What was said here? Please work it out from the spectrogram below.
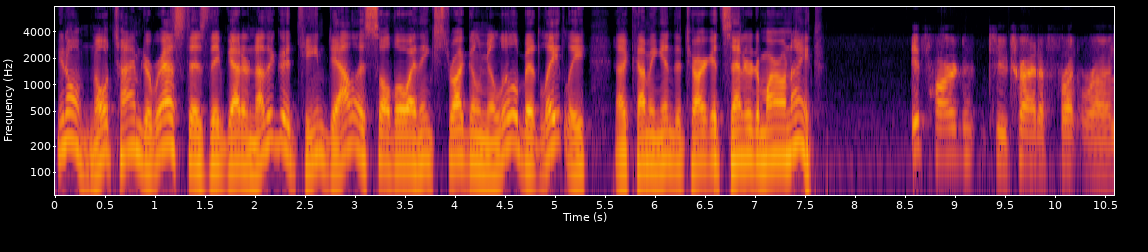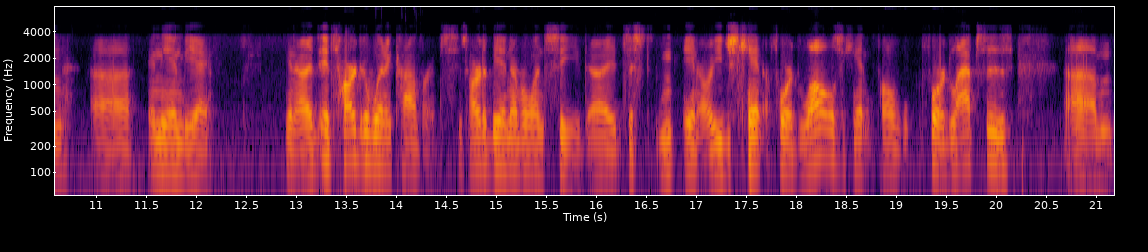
you know, no time to rest as they've got another good team, Dallas. Although I think struggling a little bit lately, coming into Target Center tomorrow night. It's hard to try to front run uh, in the NBA you know, it, it's hard to win a conference. It's hard to be a number one seed. Uh, it just, you know, you just can't afford lulls. You can't afford lapses. Um,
